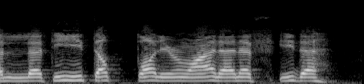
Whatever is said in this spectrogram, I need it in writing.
التي تطلع على الأفئدة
